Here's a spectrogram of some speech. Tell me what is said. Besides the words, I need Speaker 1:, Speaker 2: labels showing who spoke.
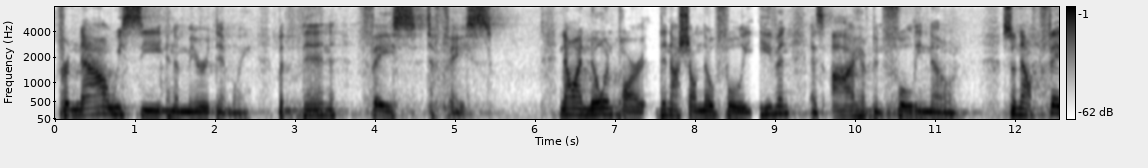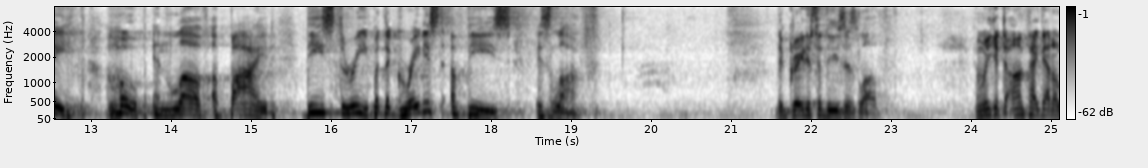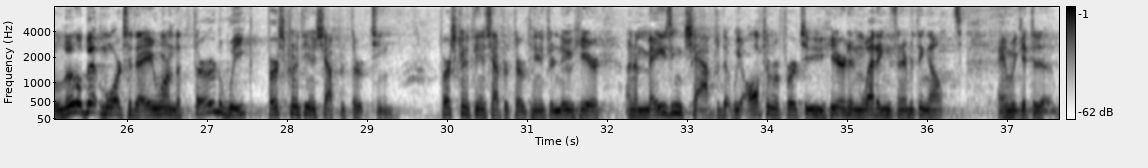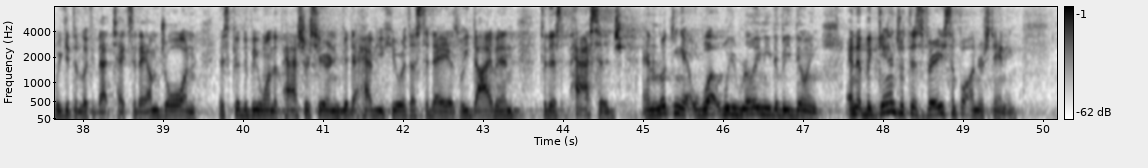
Speaker 1: For now we see in a mirror dimly, but then face to face. Now I know in part, then I shall know fully, even as I have been fully known. So now faith, hope, and love abide, these three, but the greatest of these is love.
Speaker 2: The greatest of these is love. And we get to unpack that a little bit more today. We're in the third week, 1 Corinthians chapter 13. 1 Corinthians chapter 13, if you're new here, an amazing chapter that we often refer to. You hear it in weddings and everything else. And we get to we get to look at that text today. I'm Joel, and it's good to be one of the pastors here, and good to have you here with us today as we dive in to this passage and looking at what we really need to be doing. And it begins with this very simple understanding:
